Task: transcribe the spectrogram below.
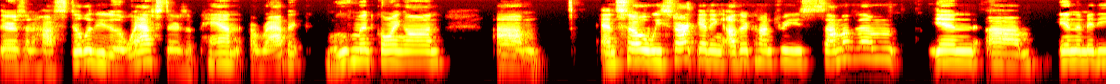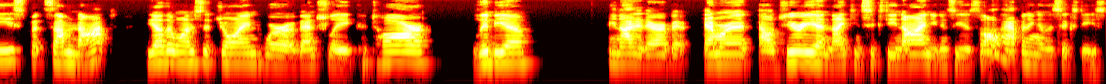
There's an hostility to the West, there's a pan Arabic movement going on. Um, and so we start getting other countries, some of them in um, in the East, but some not. The other ones that joined were eventually Qatar, Libya, United Arab Emirate, Algeria in 1969. You can see this all happening in the 60s.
